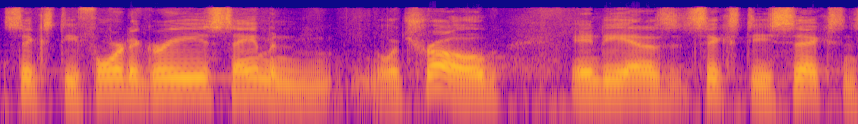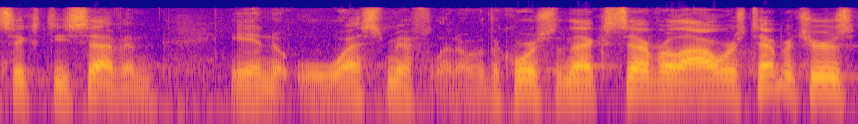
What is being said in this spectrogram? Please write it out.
64 degrees, same in Latrobe. Indiana's at 66 and 67 in West Mifflin. Over the course of the next several hours, temperatures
